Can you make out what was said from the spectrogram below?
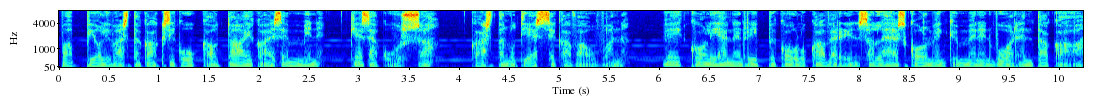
Pappi oli vasta kaksi kuukautta aikaisemmin, kesäkuussa, kastanut Jessica vauvan. Veikko oli hänen rippikoulukaverinsa lähes 30 vuoden takaa.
